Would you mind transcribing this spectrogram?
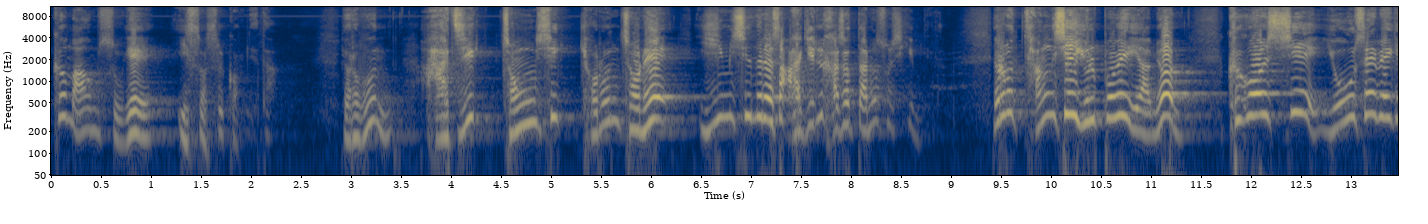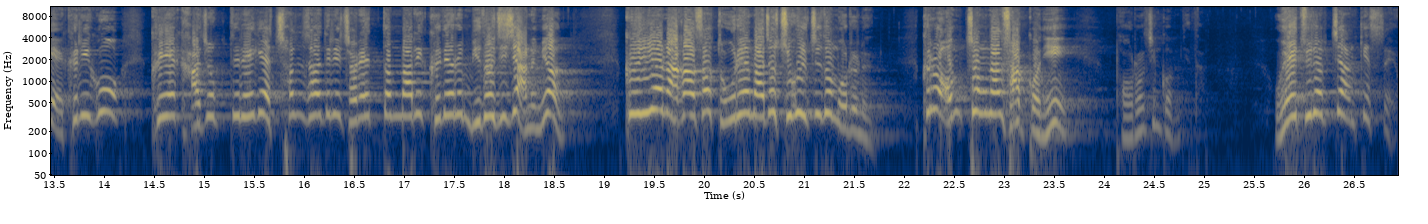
그 마음 속에 있었을 겁니다. 여러분, 아직 정식 결혼 전에 임신을 해서 아기를 가졌다는 소식입니다. 여러분, 당시의 율법에 의하면 그것이 요셉에게 그리고 그의 가족들에게 천사들이 전했던 말이 그대로 믿어지지 않으면 끌려 나가서 돌에 맞아 죽을지도 모르는 그런 엄청난 사건이 벌어진 겁니다. 왜 두렵지 않겠어요?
